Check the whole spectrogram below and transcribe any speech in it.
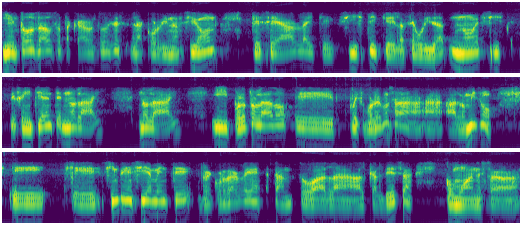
y en todos lados atacaron. Entonces, la coordinación que se habla y que existe y que la seguridad no existe. Definitivamente no la hay, no la hay y por otro lado, eh, pues volvemos a, lo mismo, eh, que simple y sencillamente recordarle tanto a la alcaldesa como a nuestra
